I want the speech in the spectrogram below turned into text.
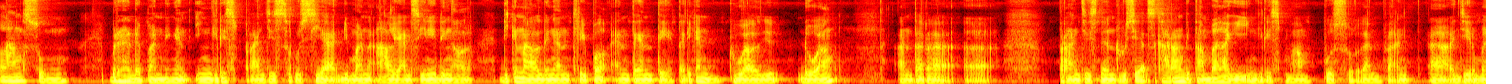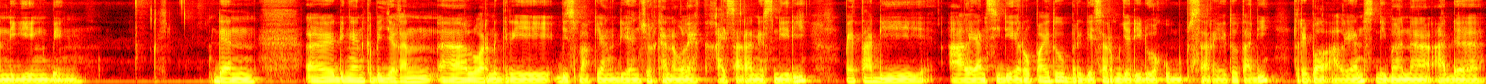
langsung berhadapan dengan Inggris, Prancis, Rusia di mana aliansi ini dengan, dikenal dengan Triple Entente. Tadi kan dual doang antara uh, Prancis dan Rusia sekarang ditambah lagi Inggris mampus kan Pran uh, Jerman di dan uh, dengan kebijakan uh, luar negeri Bismarck yang dihancurkan oleh kekaisarannya sendiri peta di aliansi di Eropa itu bergeser menjadi dua kubu besar yaitu tadi Triple Alliance di mana ada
